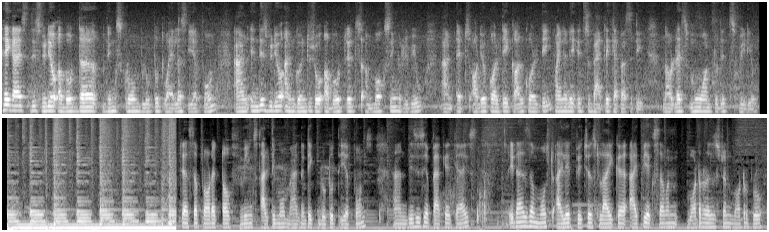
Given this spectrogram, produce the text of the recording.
Hey guys, this video about the Wings Chrome Bluetooth wireless earphone and in this video I'm going to show about its unboxing review and its audio quality, call quality, finally its battery capacity. Now let's move on to this video. Has a product of Wings Ultimo magnetic Bluetooth earphones and this is a package guys it has the most highlight features like uh, IPX7 water resistant waterproof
